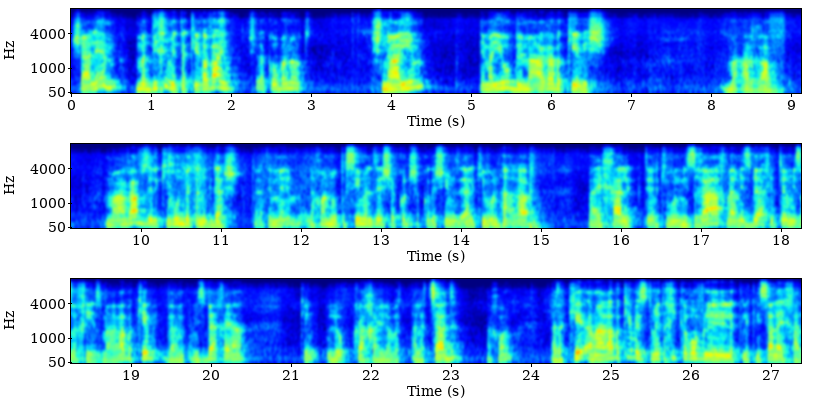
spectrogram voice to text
שעליהם מדיחים את הקרביים של הקורבנות. שניים, הם היו במערב הכבש. מערב. מערב זה לכיוון בית המקדש. אתם נכון מאופסים על זה שהקודש הקודשים זה על כיוון מערב, וההיכל יותר לכיוון מזרח, והמזבח יותר מזרחי. אז מערב הכבש, והמזבח היה, כן, לא ככה, אלא על הצד, נכון? אז הכ... המערב הכבש, זאת אומרת, הכי קרוב לכניסה להיכל.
